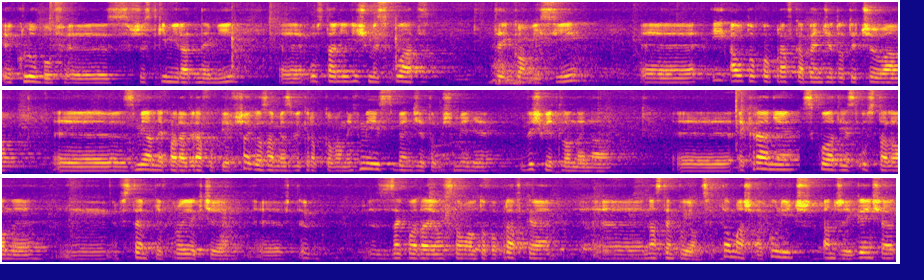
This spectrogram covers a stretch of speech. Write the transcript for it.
e, klubów, e, z wszystkimi radnymi ustaliliśmy skład tej komisji i autopoprawka będzie dotyczyła zmiany paragrafu pierwszego. Zamiast wykropkowanych miejsc będzie to brzmienie wyświetlone na e, ekranie. Skład jest ustalony mm, wstępnie w projekcie, e, zakładając tą autopoprawkę e, następujący. Tomasz Akulicz, Andrzej Gęsiak,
